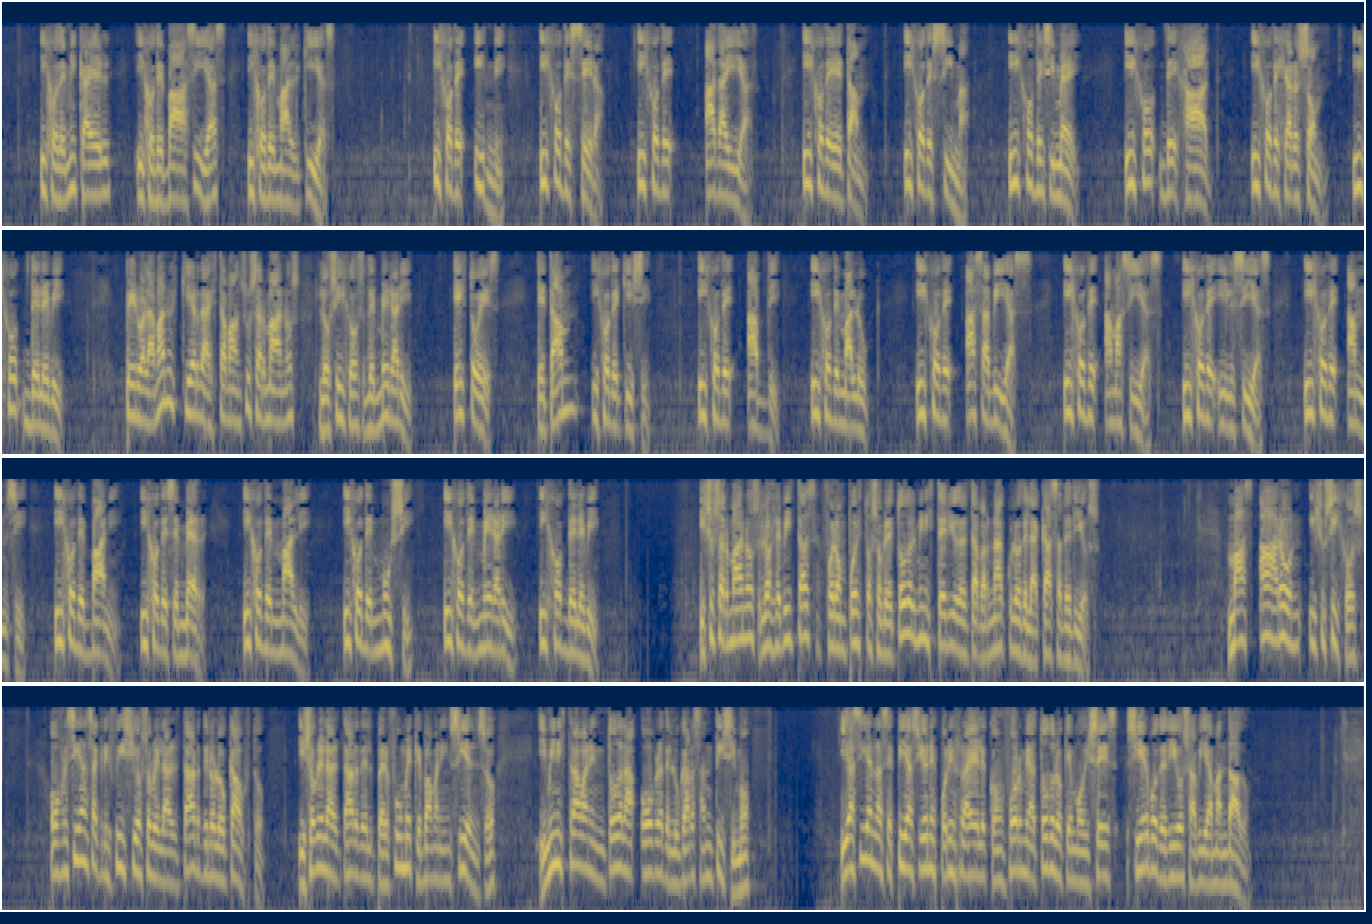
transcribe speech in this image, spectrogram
hijo de Micael, hijo de Baasías, hijo de Malquías, hijo de Idni, hijo de Sera, hijo de Adaías, hijo de Etam, hijo de Sima, hijo de Simei, hijo de Jaad, hijo de Gersón, hijo de Leví. Pero a la mano izquierda estaban sus hermanos, los hijos de Merari, esto es, Etam, hijo de Kisi, hijo de Abdi, hijo de Maluc, hijo de Asabías, hijo de Amasías, hijo de Hilcías, hijo de Amsi, hijo de Bani, hijo de Semer, hijo de Mali, hijo de Musi, hijo de Merari, hijo de Leví. Y sus hermanos, los levitas, fueron puestos sobre todo el ministerio del tabernáculo de la casa de Dios. Mas Aarón y sus hijos ofrecían sacrificios sobre el altar del holocausto y sobre el altar del perfume que quemaban incienso, y ministraban en toda la obra del lugar santísimo, Y hacían las expiaciones por Israel conforme a todo lo que Moisés, siervo de Dios, había mandado.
